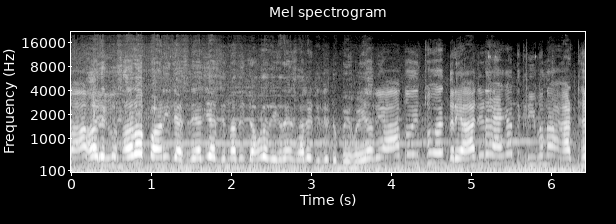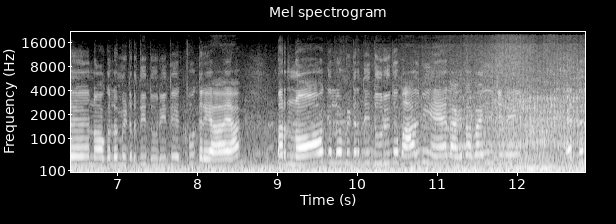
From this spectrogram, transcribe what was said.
ਆਹ ਦੇਖੋ ਸਾਰਾ ਪਾਣੀ ਦਿਸ ਰਿਹਾ ਜੀ ਆਹ ਜਿੰਨਾ ਤੁਸੀਂ ਚਾਹੋਗੇ ਦੇਖ ਰਹੇ ਆ ਸਾਰੇ ਡੇਰੇ ਡੁੱਬੇ ਹੋਏ ਆ। ਦਰਿਆ ਤੋਂ ਇੱਥੋਂ ਇਹ ਦਰਿਆ ਜਿਹੜਾ ਹੈਗਾ ਤਕਰੀਬਨ 8-9 ਕਿਲੋਮੀਟਰ ਦੀ ਦੂਰੀ ਤੇ ਇੱਥੋਂ ਦਰਿਆ ਆ। ਪਰ 9 ਕਿਲੋਮੀਟਰ ਦੀ ਦੂਰੀ ਤੋਂ ਬਾਅਦ ਵੀ ਐਂ ਲੱਗਦਾ ਬਾਈ, ਜਿਵੇਂ ਇੱਧਰ,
